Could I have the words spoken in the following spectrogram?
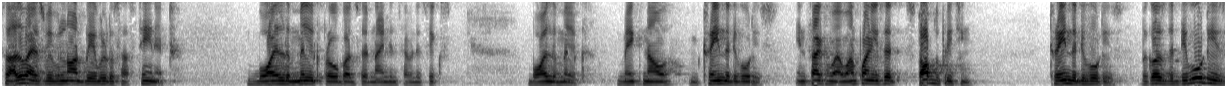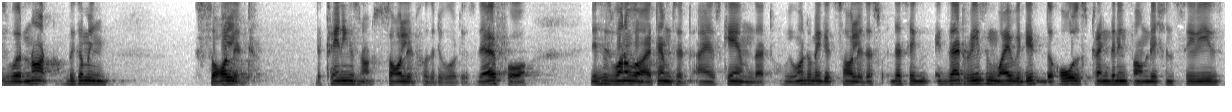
So otherwise we will not be able to sustain it. Boil the milk, Prabhupada said 1976. Boil the milk. Make now train the devotees. In fact, at one point he said, stop the preaching. Train the devotees. Because the devotees were not becoming solid. The training is not solid for the devotees. Therefore, this is one of our attempts at ISKM that we want to make it solid. That's, that's the exact reason why we did the whole Strengthening Foundation series,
